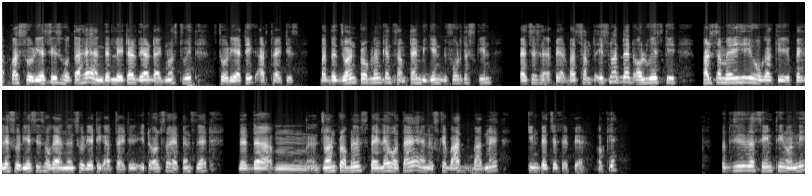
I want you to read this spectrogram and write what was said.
आपका psoriasis होता है and then later they are diagnosed with psoriatic arthritis but the joint problem can sometime begin before the skin patches appear but some it's not that always कि हर समय ही होगा कि पहले psoriasis होगा and then psoriatic arthritis it also happens that the um, joint problems पहले होता है and उसके बाद बाद में skin patches appear okay? तो this is the same thing only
